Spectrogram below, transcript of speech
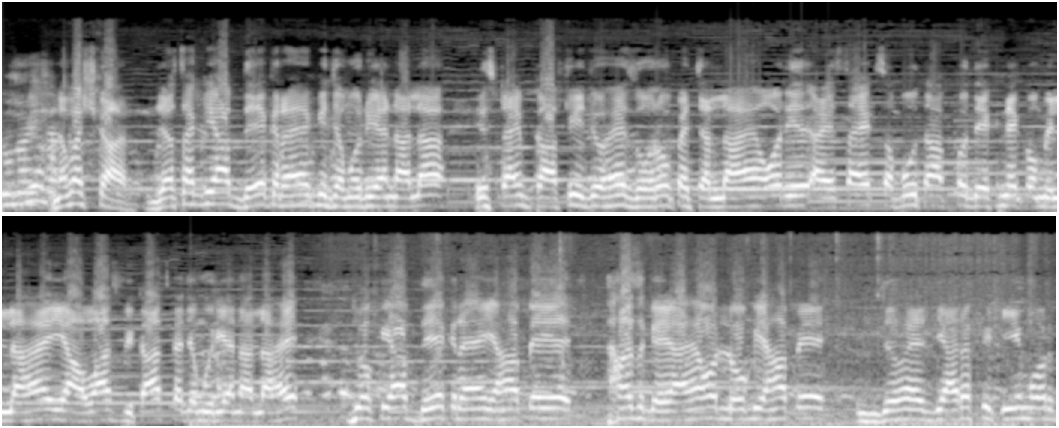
नमस्कार। जैसा कि आप देख रहे हैं कि जमुरिया नाला इस टाइम काफ़ी जो है जोरों पे चल रहा है और ये ऐसा एक सबूत आपको देखने को मिल रहा है। ये आवास विकास का जमुरिया नाला है जो कि आप देख रहे हैं यहाँ पे धंस गया है और लोग यहाँ पे जो है जियारत की टीम और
